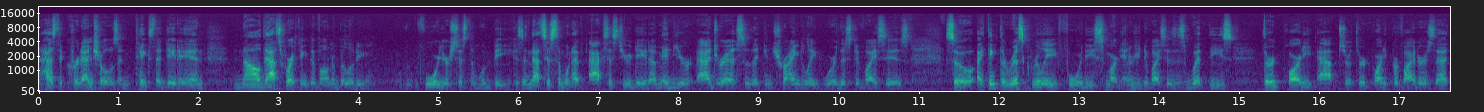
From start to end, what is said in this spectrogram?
has the credentials and takes that data in. Now that's where I think the vulnerability for your system would be, because then that system would have access to your data, maybe your address, so they can triangulate where this device is. So I think the risk really for these smart energy devices is with these third-party apps or third-party providers that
